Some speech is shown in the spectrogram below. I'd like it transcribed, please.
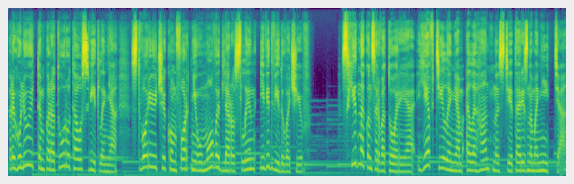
регулюють температуру та освітлення, створюючи комфортні умови для рослин і відвідувачів. Східна консерваторія є втіленням елегантності та різноманіття.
